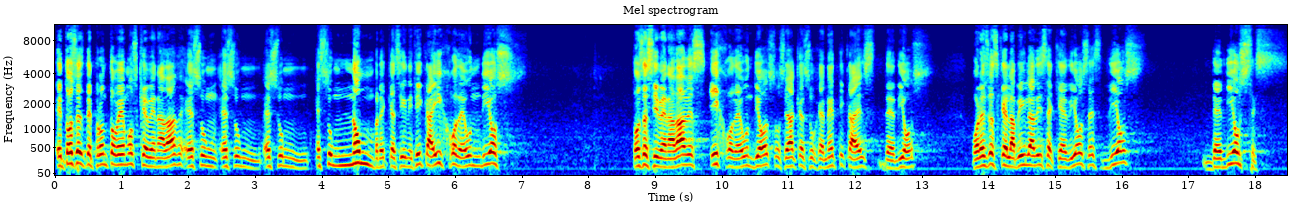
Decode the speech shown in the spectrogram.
Entonces de pronto vemos que Benadad es un, es un, es un, es un nombre que significa hijo de un Dios. Entonces, si Benadad es hijo de un Dios, o sea que su genética es de Dios, por eso es que la Biblia dice que Dios es Dios de dioses,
